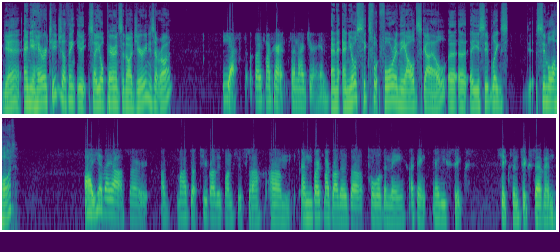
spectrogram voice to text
Yeah, and your heritage. I think you, so. Your parents are Nigerian, is that right? Yes, both my parents are Nigerian. And and you're six foot four in the old scale. Uh, uh, are your siblings similar height? Uh, yeah, they are. So I've, I've got two brothers, one sister, um, and both my brothers are taller than me. I think maybe six, six and six seven.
